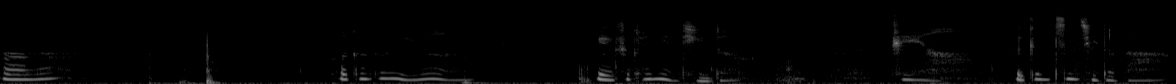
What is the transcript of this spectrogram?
好了，和刚刚一样，也是开免提的，这样会更刺激的吧？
